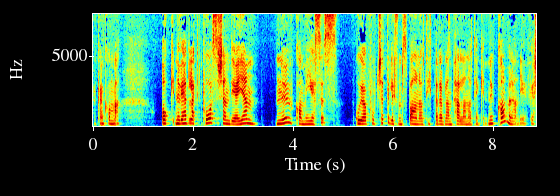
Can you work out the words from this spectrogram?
jag kan komma. Och när vi hade lagt på så kände jag igen, nu kommer Jesus. Och jag fortsätter liksom spana och titta där bland tallarna och tänker, nu kommer han ju, för jag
